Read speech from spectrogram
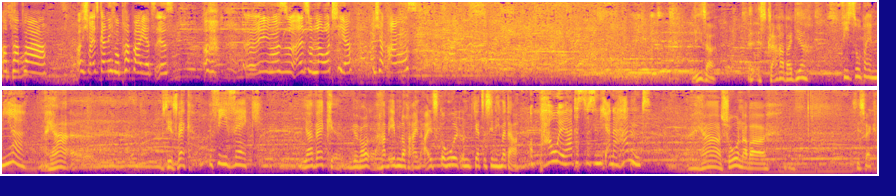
Oh, Papa. Oh, ich weiß gar nicht, wo Papa jetzt ist. Oh, äh, ich muss alles so laut hier. Ich habe Angst. Lisa, äh, ist Clara bei dir? Wieso bei mir? Naja, äh, sie ist weg. Wie weg? Ja, weg. Wir haben eben noch ein Eis geholt und jetzt ist sie nicht mehr da. Oh, Paul, hattest du sie nicht an der Hand? Ja, schon, aber sie ist weg.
